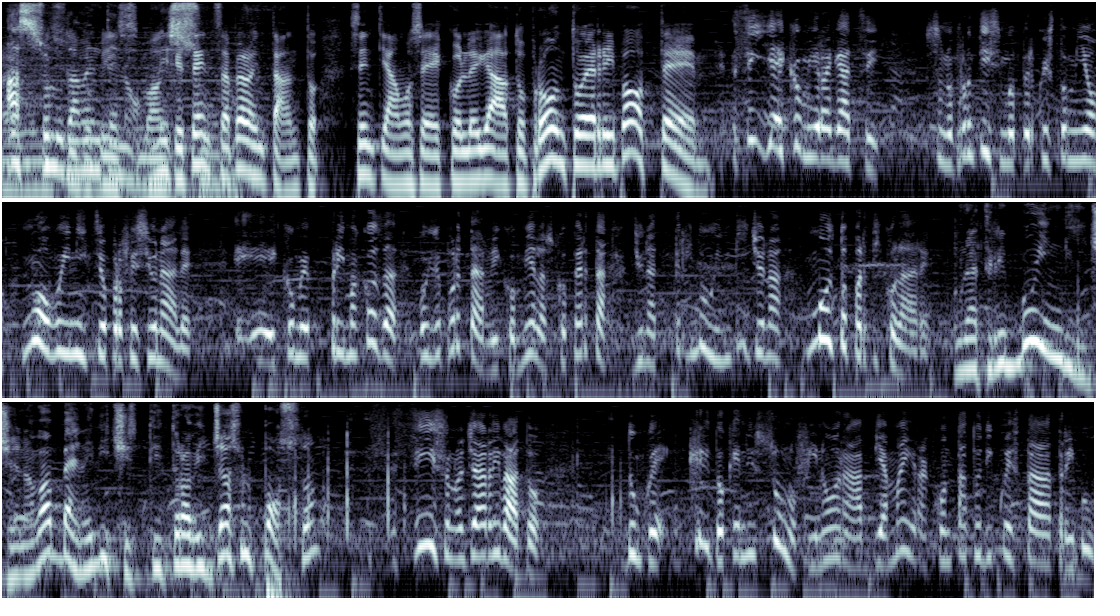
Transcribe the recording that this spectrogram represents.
Assolutamente no, Anche nessuno. senza, però, intanto sentiamo se è collegato. Pronto, Harry Potter? Sì, eccomi ragazzi. Sono prontissimo per questo mio nuovo inizio professionale. E come prima cosa voglio portarvi con me alla scoperta di una tribù indigena molto particolare. Una tribù indigena, va bene, dici, ti trovi già sul posto? S- sì, sono già arrivato. Dunque, credo che nessuno finora abbia mai raccontato di questa tribù.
